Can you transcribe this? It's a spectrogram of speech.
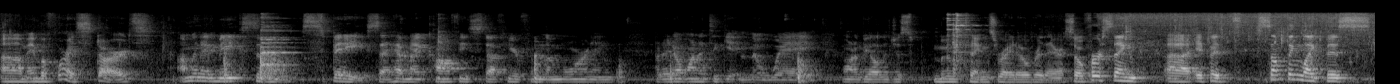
Um, and before I start, I'm gonna make some space. I have my coffee stuff here from the morning, but I don't want it to get in the way. I wanna be able to just move things right over there. So first thing, uh, if it's something like this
